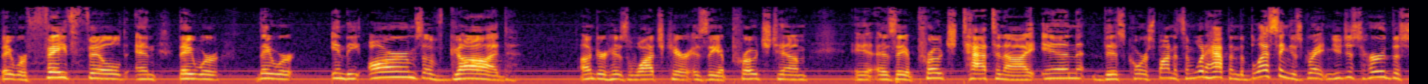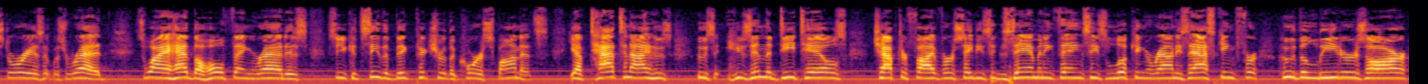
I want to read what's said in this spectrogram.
They were faith filled and they were, they were in the arms of God under his watch care as they approached him as they approached Tattenai in this correspondence. And what happened? The blessing is great, and you just heard the story as it was read. That's why I had the whole thing read, is so you could see the big picture of the correspondence. You have Tattenai, who's who's who's in the details. Chapter five, verse eight. He's examining things. He's looking around. He's asking for who the leaders are.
